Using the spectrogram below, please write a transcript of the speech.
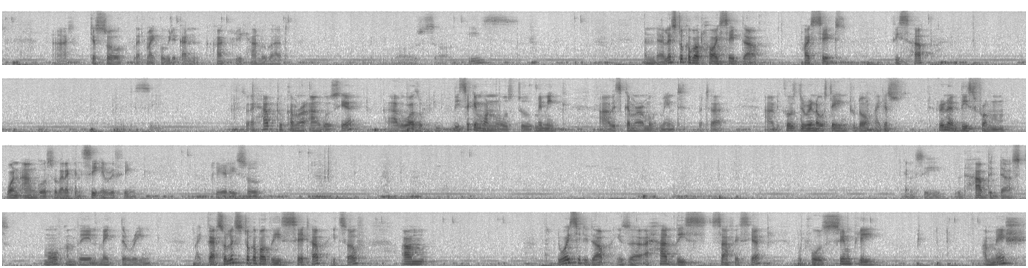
uh, just so that my computer can actually handle that so these and uh, let's talk about how I set the how I set this up to see so i have two camera angles here. Uh, there was the second one was to mimic uh, this camera movement, but uh, uh, because the render was taking too long, I just rendered this from one angle so that I can see everything clearly. So see would have the dust move and then make the ring like that. So let's talk about the setup itself. Um, the way I set it up is uh, I had this surface here, which was simply a mesh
